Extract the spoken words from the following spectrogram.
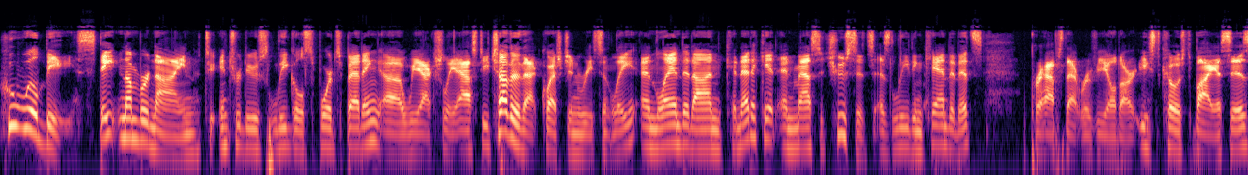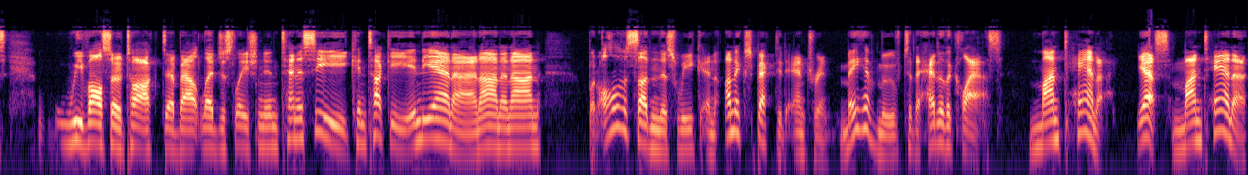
Who will be state number nine to introduce legal sports betting? Uh, we actually asked each other that question recently and landed on Connecticut and Massachusetts as leading candidates. Perhaps that revealed our East Coast biases. We've also talked about legislation in Tennessee, Kentucky, Indiana, and on and on. But all of a sudden this week, an unexpected entrant may have moved to the head of the class Montana. Yes, Montana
